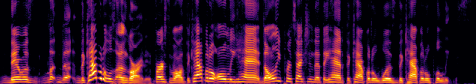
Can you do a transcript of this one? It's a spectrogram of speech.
there was the the Capitol was unguarded. First of all, the Capitol only had the only protection that they had at the Capitol was the Capitol Police,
